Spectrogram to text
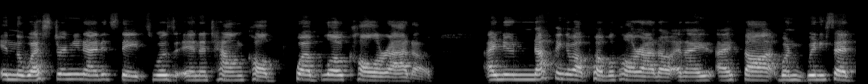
in the Western United States was in a town called Pueblo, Colorado. I knew nothing about Pueblo, Colorado. And I, I thought when, when he said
